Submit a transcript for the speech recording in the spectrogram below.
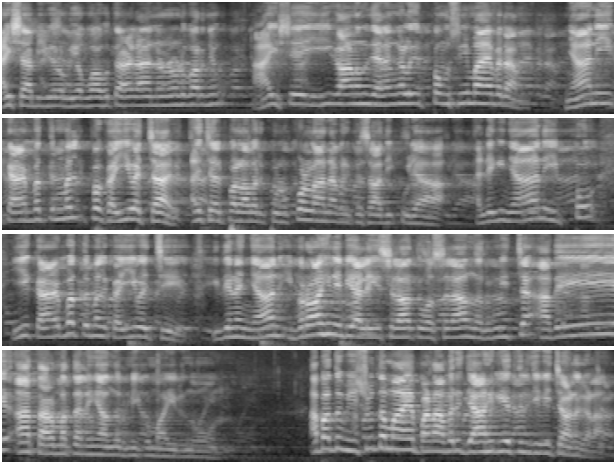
ആയിഷ ബിബി റബി തആല എന്നോട് പറഞ്ഞു ആയിഷയെ ഈ കാണുന്ന ജനങ്ങൾ ഇപ്പൊ മുസ്ലിമായവരാണ് ഞാൻ ഈ കഴമ്പത്തിന്മേൽ ഇപ്പോൾ കൈ വെച്ചാൽ അത് ചിലപ്പോൾ അവർക്ക് ഉൾക്കൊള്ളാൻ അവർക്ക് സാധിക്കില്ല അല്ലെങ്കിൽ ഞാൻ ഇപ്പോൾ ഈ കഴമ്പത്തിന്മേൽ കൈ വെച്ച് ഇതിനെ ഞാൻ ഇബ്രാഹിം നബി അലൈഹി സ്വലാത്തു വസ്സലാം നിർമ്മിച്ച അതേ ആ തർമ്മത്തന്നെ ഞാൻ നിർമ്മിക്കുമായിരുന്നു. അപ്പം അത് വിശുദ്ധമായ പണം അവർ ജാഹിലിയത്തിൽ ജീവിച്ച ആളുകളാണ്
